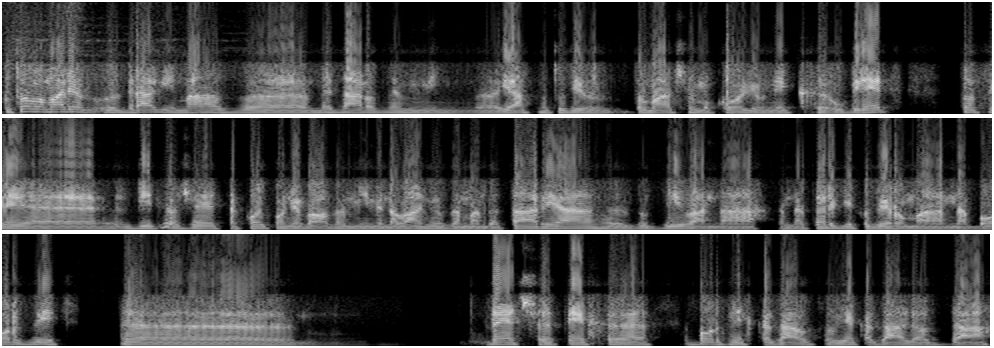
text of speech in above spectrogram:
Gotovo Marijo Dragi ima v mednarodnem in jasno tudi v domačem okolju nek ugled. To se je videlo že takoj po njegovem imenovanju za mandatarja, z odziva na, na trgih oziroma na borzi. E, več teh borznih kazalcev je kazalo, da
